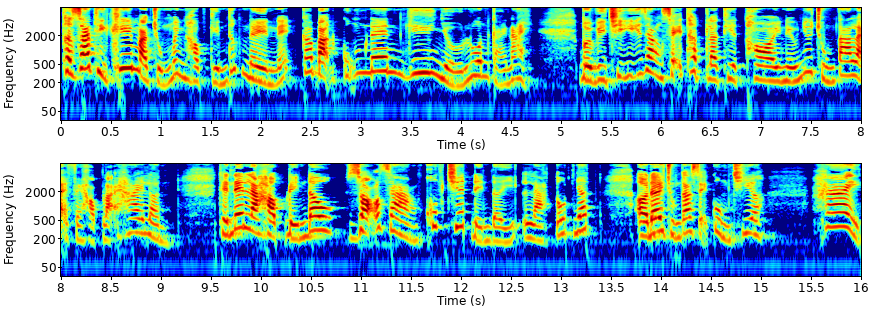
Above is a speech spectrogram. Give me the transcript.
Thật ra thì khi mà chúng mình học kiến thức nền ấy, các bạn cũng nên ghi nhớ luôn cái này. Bởi vì chị nghĩ rằng sẽ thật là thiệt thòi nếu như chúng ta lại phải học lại hai lần. Thế nên là học đến đâu, rõ ràng khúc chiết đến đấy là tốt nhất. Ở đây chúng ta sẽ cùng chia 2,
